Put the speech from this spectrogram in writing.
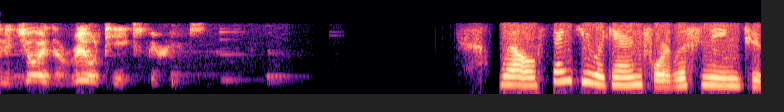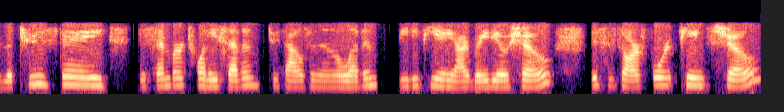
and enjoy the real tea experience. Well, thank you again for listening to the Tuesday, December 27th, 2011 BDPA iRadio show. This is our 14th show.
